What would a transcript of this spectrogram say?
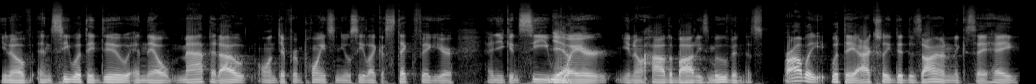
you know and see what they do and they'll map it out on different points and you'll see like a stick figure and you can see Yeah. where you know how the body's moving. That's probably what they actually did to Zion. They could say, "Hey,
